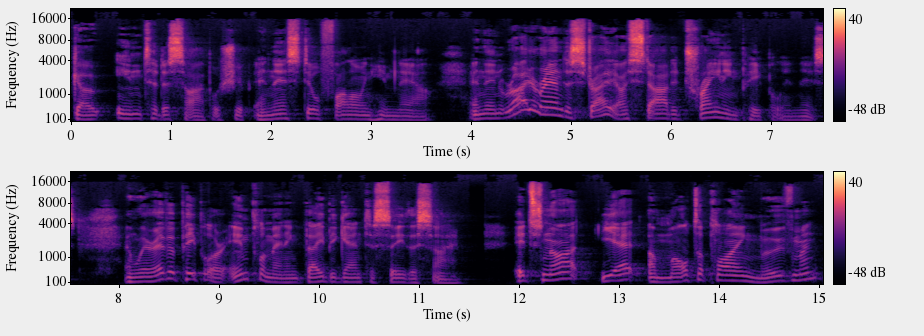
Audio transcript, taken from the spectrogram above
go into discipleship, and they're still following Him now. And then right around Australia, I started training people in this. And wherever people are implementing, they began to see the same. It's not yet a multiplying movement,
